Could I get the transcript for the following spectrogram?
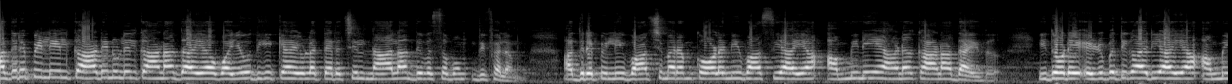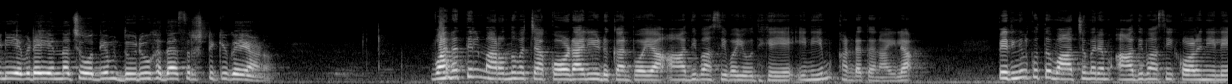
അതിരപ്പിള്ളിയിൽ കാടിനുള്ളിൽ കാണാതായ വയോധികയ്ക്കായുള്ള തെരച്ചിൽ നാലാം ദിവസവും വിഫലം. അതിരപ്പിള്ളി വാച്ചുമരം കോളനി വാസിയായ അമ്മിണിയെയാണ് കാണാതായത്. ഇതോടെ എഴുപതുകാരിയായ അമ്മിണി എവിടെയെന്ന ചോദ്യം ദുരൂഹത സൃഷ്ടിക്കുകയാണ്. വനത്തിൽ മറന്നുവച്ച കോടാലി എടുക്കാൻ പോയ ആദിവാസി വയോധികയെ ഇനിയും കണ്ടെത്താനായില്ല. പെരിങ്ങൽകുത്ത് വാച്ചുമരം ആദിവാസി കോളനിയിലെ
